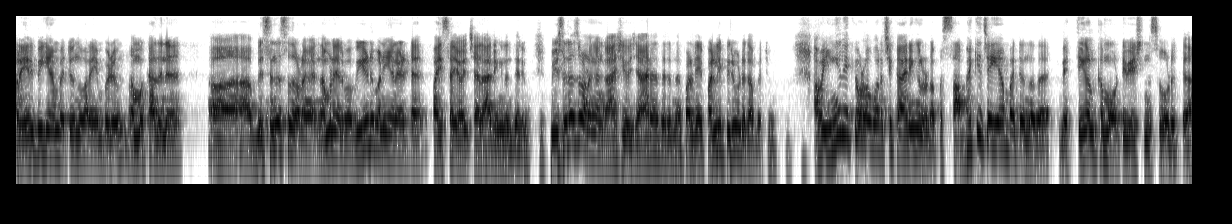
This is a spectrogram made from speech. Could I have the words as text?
പ്രേരിപ്പിക്കാൻ പറ്റും എന്ന് പറയുമ്പോഴും നമുക്കതിന് ബിസിനസ് തുടങ്ങാൻ. നമ്മൾ ചിലപ്പോൾ വീട് പണിയാനായിട്ട് പൈസ ചോദിച്ചാൽ ആരെങ്കിലും തരും. ബിസിനസ് തുടങ്ങാൻ കാശ് ചോദിച്ചാൽ ആരാ തരുന്ന? പള്ളി പള്ളി പിരിവെടുക്കാൻ പറ്റും അപ്പൊ ഇങ്ങനെയൊക്കെയുള്ള കുറച്ച് കാര്യങ്ങളുണ്ട്. അപ്പൊ സഭയ്ക്ക് ചെയ്യാൻ പറ്റുന്നത് വ്യക്തികൾക്ക് മോട്ടിവേഷൻസ് കൊടുക്കുക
